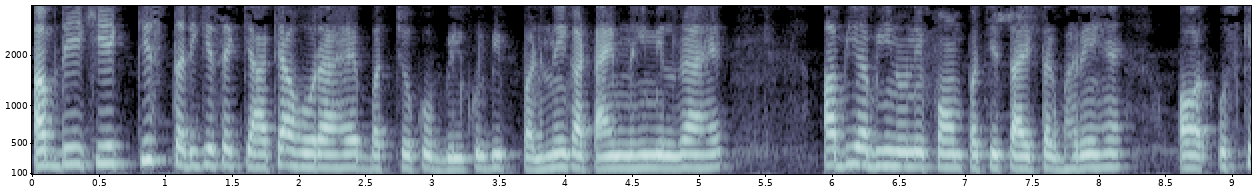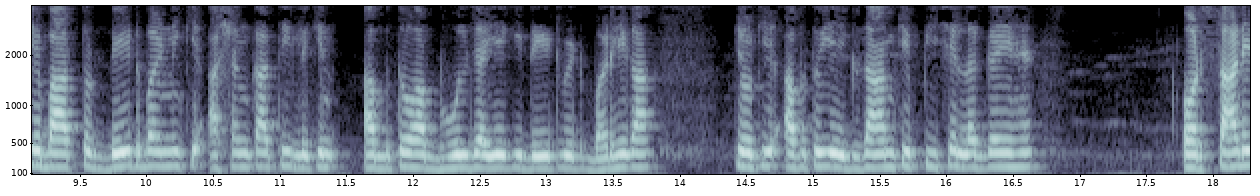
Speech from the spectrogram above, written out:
अब देखिए किस तरीके से क्या क्या हो रहा है। बच्चों को बिल्कुल भी पढ़ने का टाइम नहीं मिल रहा है। अभी अभी इन्होंने फॉर्म 25 तारीख तक भरे हैं और उसके बाद तो डेट बढ़ने की आशंका थी, लेकिन अब तो आप भूल जाइए कि डेट वेट बढ़ेगा, क्योंकि अब तो ये एग्ज़ाम के पीछे लग गए हैं और साढ़े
